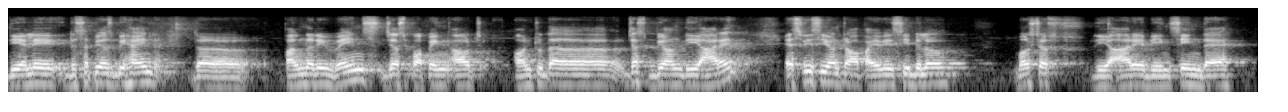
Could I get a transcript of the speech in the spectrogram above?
The LA disappears behind the pulmonary veins, just popping out onto the just beyond the RA SVC on top, IVC below, most of the RA being seen there,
